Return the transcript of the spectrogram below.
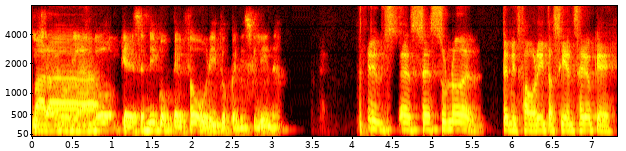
Para... que ese es mi cóctel favorito, penicilina. Es, es, uno de, mis favoritos, sí, en serio que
